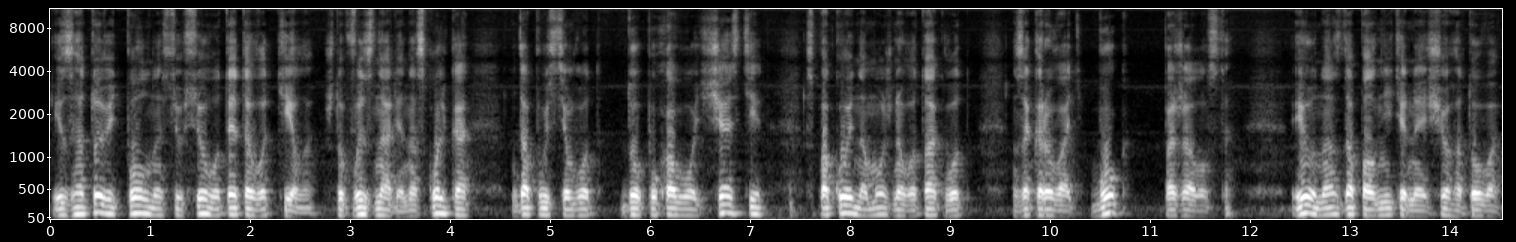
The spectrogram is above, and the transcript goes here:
изготовить полностью все вот это вот тело, чтобы вы знали, насколько, допустим, вот до пуховой части спокойно можно вот так вот закрывать бок, пожалуйста. И у нас дополнительно еще готова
